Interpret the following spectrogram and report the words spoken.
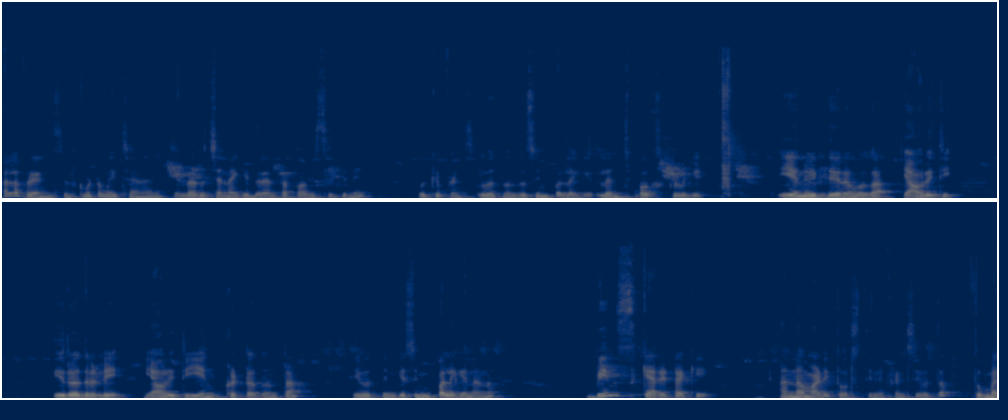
Hello friends welcome to my channel ಎಲ್ಲರೂ ಚೆನ್ನಾಗಿದ್ದಾರೆ ಅಂತ ಭಾವಿಸಿದ್ದೀನಿ. ಓಕೆ ಫ್ರೆಂಡ್ಸ್ ಇವತ್ತೊಂದು ಸಿಂಪಲ್ಲಾಗಿ ಲಂಚ್ ಬಾಕ್ಸ್ಗಳಿಗೆ ಏನೂ ಇಲ್ಲದೆ ಇರೋವಾಗ ಯಾವ ರೀತಿ ಇರೋದ್ರಲ್ಲಿ ಯಾವ ರೀತಿ ಏನು ಕಟ್ಟೋದು ಅಂತ ಇವತ್ತು ನಿಮಗೆ ಸಿಂಪಲ್ಲಾಗಿ ನಾನು ಬೀನ್ಸ್ ಕ್ಯಾರೆಟ್ ಹಾಕಿ ಅನ್ನ ಮಾಡಿ ತೋರಿಸ್ತೀನಿ ಫ್ರೆಂಡ್ಸ್ ಇವತ್ತು. ತುಂಬಾ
